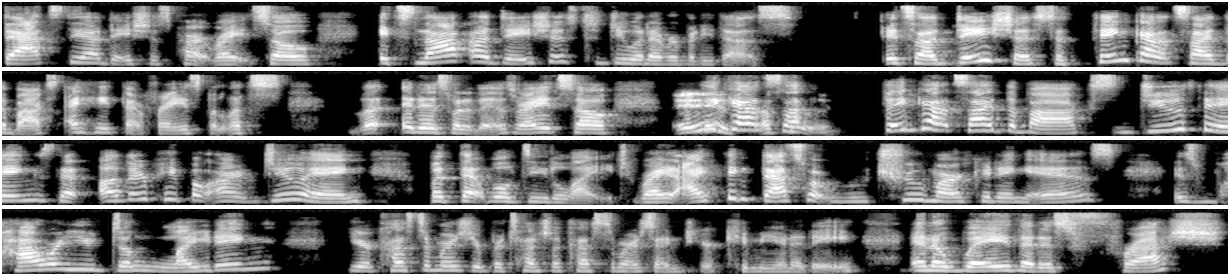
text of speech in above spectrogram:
that's the audacious part right? So it's not audacious to do what everybody does it's audacious to think outside the box i hate that phrase but let's it is what it is right so it think is, outside absolutely think outside the box, do things that other people aren't doing, but that will delight, right? I think that's what true marketing is, is how are you delighting your customers, your potential customers, and your community in a way that is fresh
